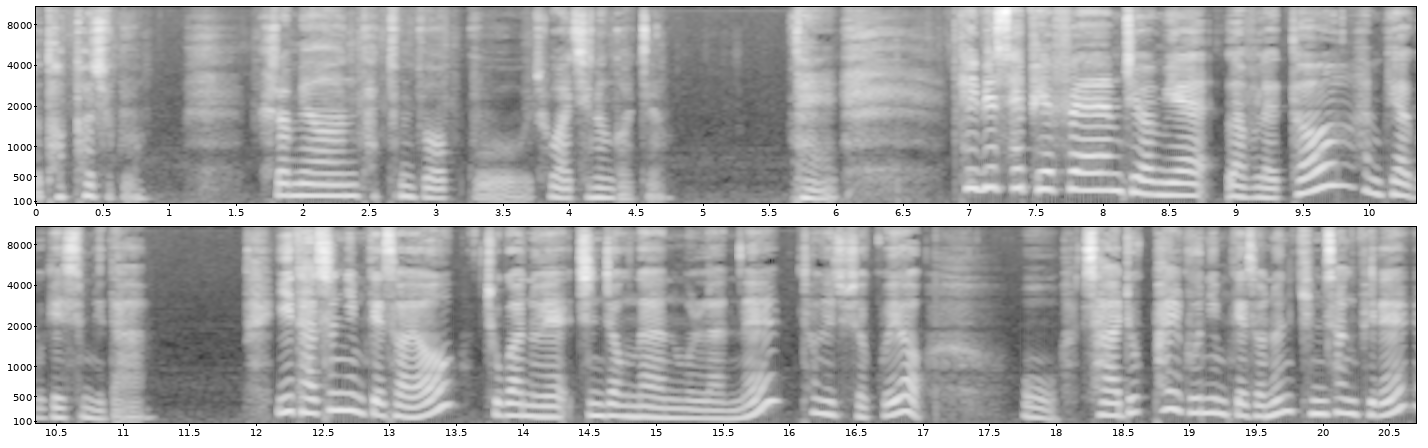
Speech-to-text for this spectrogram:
또 덮어주고. 그러면 다툼도 없고 좋아지는 거죠. 네. KBS 해피 FM 주현미의 러브레터 함께하고 계십니다. 이다수님께서요. 조관우의 진정난 몰랐네 청해 주셨고요. 오, 4689님께서는 김상필의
